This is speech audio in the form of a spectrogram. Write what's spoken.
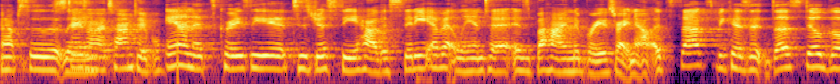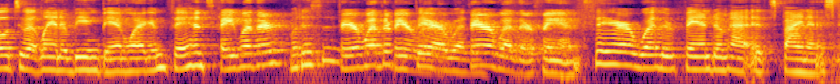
Absolutely. Stays on that timetable. And it's crazy to just see how the city of Atlanta is behind the Braves right now. It sucks because it does still go to Atlanta being bandwagon fans. Fayweather. What is it? Fair weather. Fair, Fair weather. weather. Fair weather fans. Fair weather fandom at its finest.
